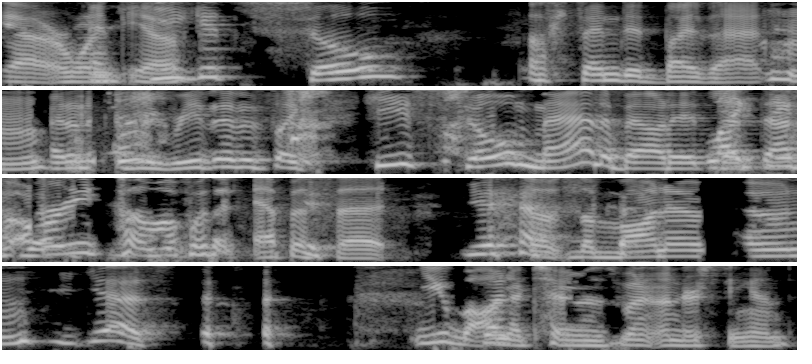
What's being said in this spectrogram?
Yeah, or one And yeah. he gets so offended by that. Mhm. I don't know if you read that. It's like he's so mad about it. that Like they've that's what- already come up with an epithet. yes, the, the monotone. yes. You monotones wouldn't understand.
